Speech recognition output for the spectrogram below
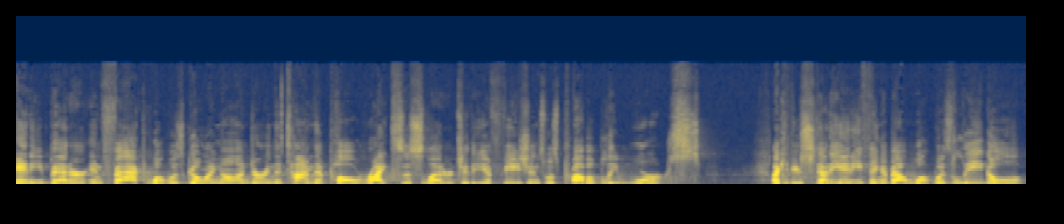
any better. In fact, what was going on during the time that Paul writes this letter to the Ephesians was probably worse Like, if you study anything about what was legal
